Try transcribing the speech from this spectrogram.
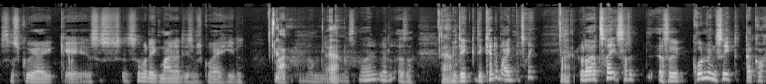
så skulle jeg ikke, øh, så, så, så var det ikke mig, der ligesom skulle have hele magten om. Ja. Ja. Sådan noget, vel? Altså, Ja. ja. Men det, det kan det bare ikke med tre. Nej. Når der er tre, så er det, altså grundlæggende set, der går Du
